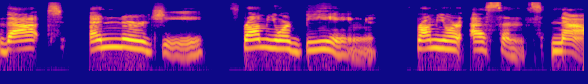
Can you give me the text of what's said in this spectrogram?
That energy from your being, from your essence now.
